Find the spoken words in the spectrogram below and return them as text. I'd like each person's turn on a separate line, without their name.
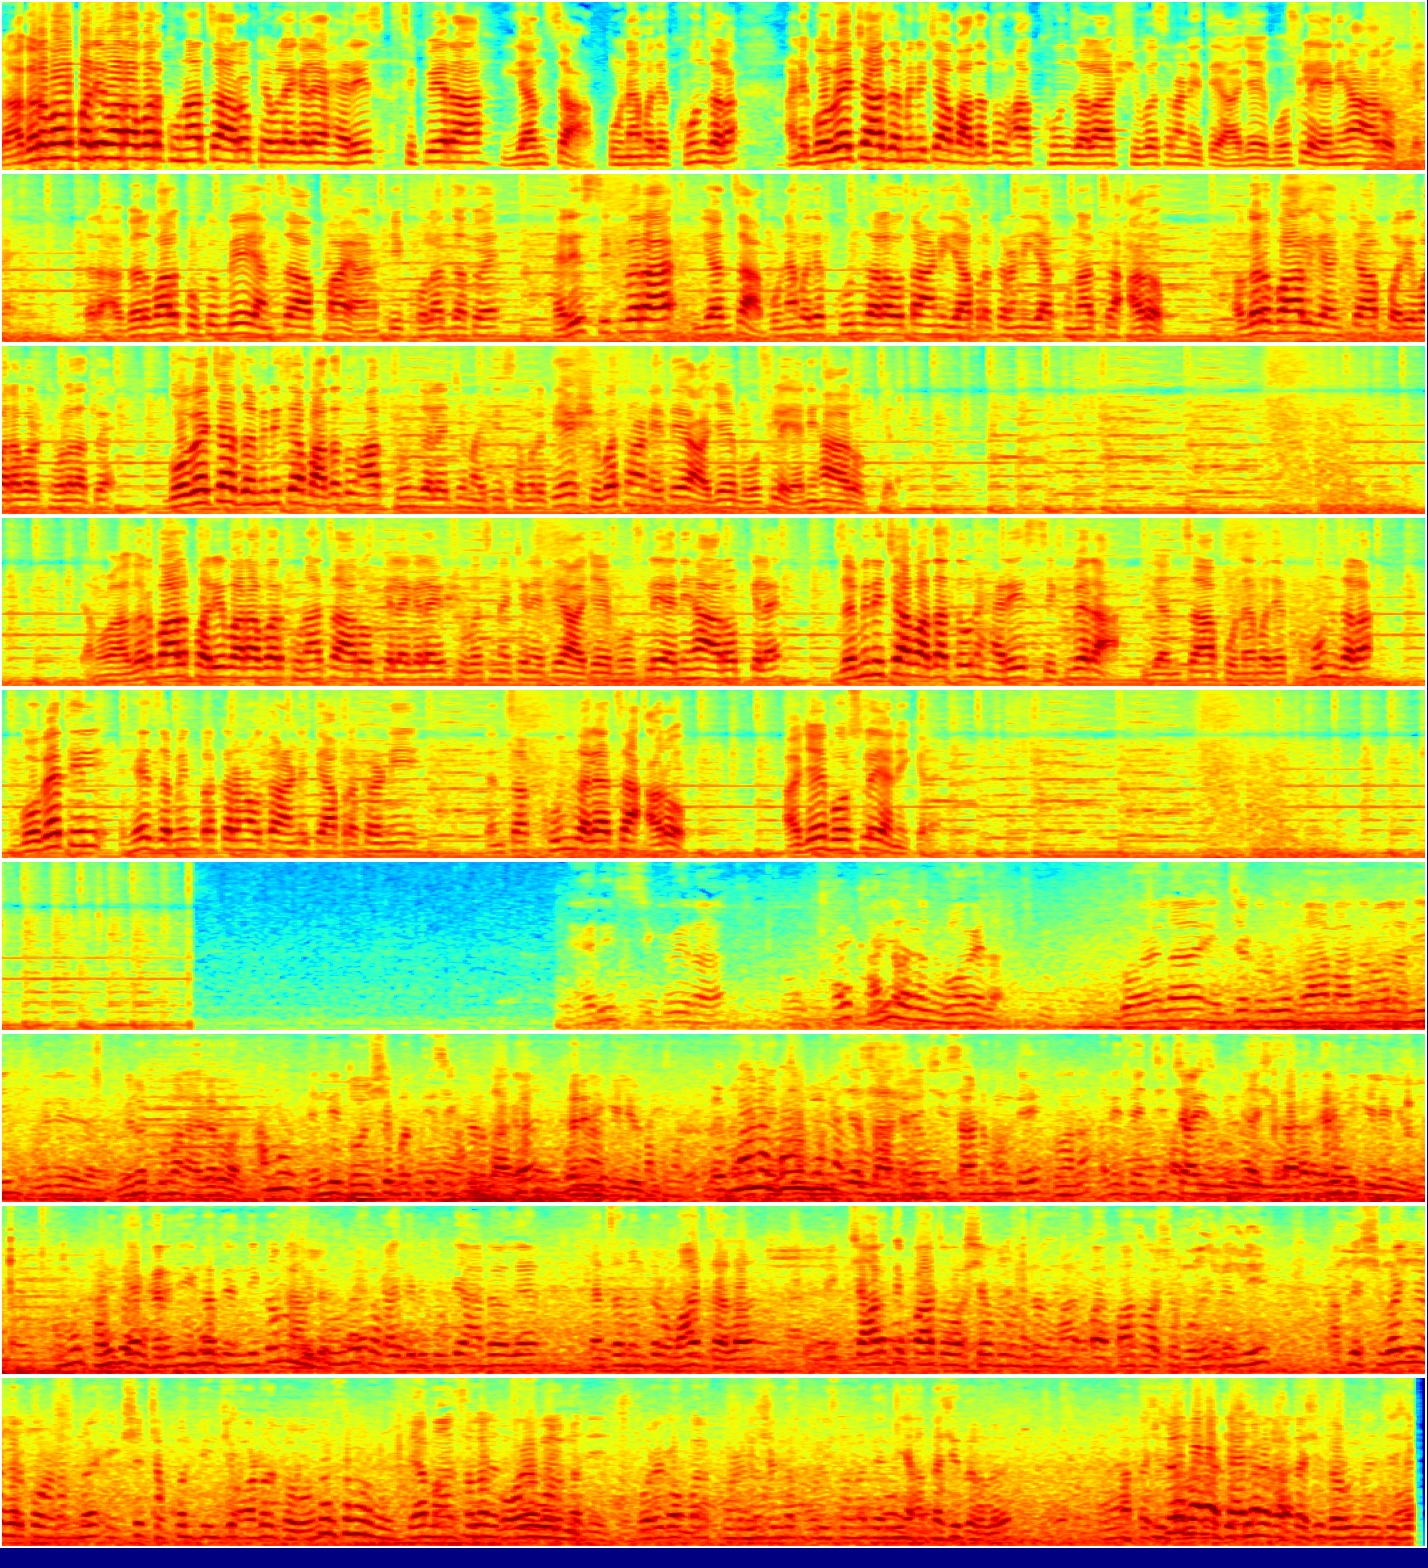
तर अगरवाल परिवारावर खुनाचा आरोप ठेवला गेला हॅरिस सिक्वेरा यांचा पुण्यामध्ये खून झाला आणि गोव्याच्या जमिनीच्या वादातून हा खून झाला. शिवसेना नेते अजय भोसले यांनी हा आरोप केलाय. तर अगरवाल कुटुंबीय यांचा पाय आणखी खोलात जातोय. हॅरिस सिक्वेरा यांचा पुण्यामध्ये खून झाला होता आणि या प्रकरणी या खुनाचा आरोप अगरवाल यांच्या परिवारावर ठेवला जातोय. गोव्याच्या जमिनीच्या वादातून हा खून झाल्याची माहिती समोर येते शिवसेना नेते अजय भोसले यांनी हा आरोप केला त्यामुळे अगरवाल परिवारावर खुनाचा आरोप केला गेलाय. शिवसेनेचे नेते अजय भोसले यांनी हा आरोप केलाय. जमिनीच्या वादातून हॅरिस सिक्वेरा यांचा पुण्यामध्ये खून झाला. गोव्यातील हे जमीन प्रकरण होतं आणि त्या प्रकरणी त्यांचा खून झाल्याचा आरोप अजय भोसले यांनी केलाय.
हॅरिस सिक्वेरा. गोव्याला. गोव्याला यांच्याकडून राम अगरवाल आणि विनोद कुमार अगरवाल. यांनी दोनशे बत्तीस एकर जागा खरेदी केली होती
एक मोना
त्यांच्या सासऱ्याची साठ गुंठे आणि त्यांची चाळीस गुंठे अशी जागा खरेदी केलेली होती त्या. खरेदी त्यांनी करून दिलं काहीतरी त्रुटी आढळल्या त्यांचा नंतर वाद झाला एक चार ते पाच वर्षापूर्वी पा- पाच वर्षापूर्वी त्यांनी आपल्या शिवाजीनगर कोर्टातनं एकशे छप्पन तीनची ऑर्डर करून. त्या माणसाला गोव्यावरनं कोरेगाव पार्क पोलीस स्टेशनला पोलिसांना त्यांनी हाताशी धरलं हाताशी धरून त्यांच्याशी- हाताशी धरून त्यांच्याशी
